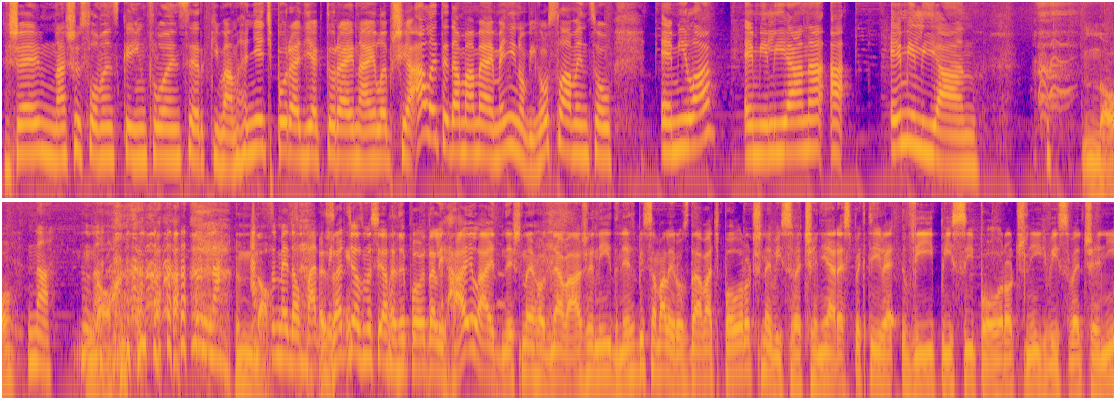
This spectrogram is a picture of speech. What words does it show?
Že naše slovenské influencerky vám hneď poradia, ktorá je najlepšia. Ale teda máme aj meninových oslávencov. Emila, Emiliana a Emilián. No, Na. No. No. A sme dopadli. Zatiaľ sme si ale nepovedali highlight dnešného dňa, vážený. Dnes by sa mali rozdávať polročné vysvedčenia, respektíve výpisy polročných vysvedčení,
